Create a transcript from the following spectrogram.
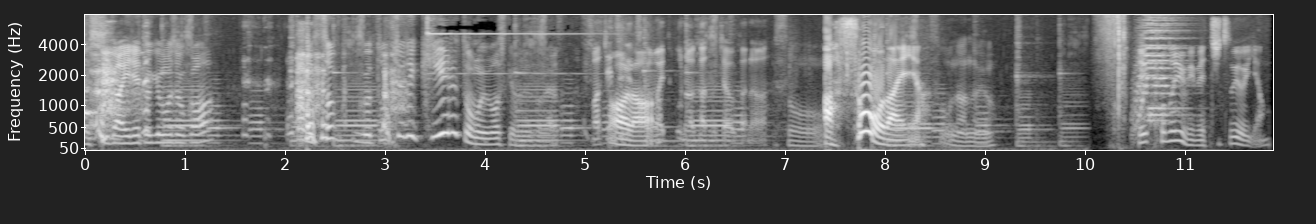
あ、死骸入れときましょうか。多分そ途中で消えると思いますけどね、それ。まえてこなあかんのちゃうかなそう。あ、そうなんや。そうなのよ。え、この指めっちゃ強いやん。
